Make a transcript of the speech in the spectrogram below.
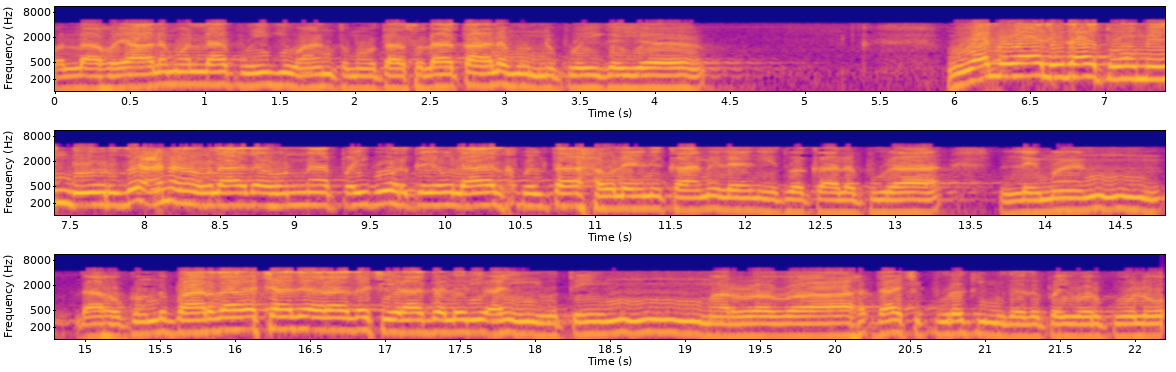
واللہ یعلم، واللہ پوئی گی، وانتم و تاسو لا تعلمون پوئی گئی۔ والوالدات من دی ارضعنا اولادهن پیبور کئی اولاد خپلتا حولین کاملین دو کال پورا. لمن دا حکم دا پار دا چا دے ارادہ چی ارادہ لری این یتیم مرضا دا چی پورا کی مدد پیبور کولو.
